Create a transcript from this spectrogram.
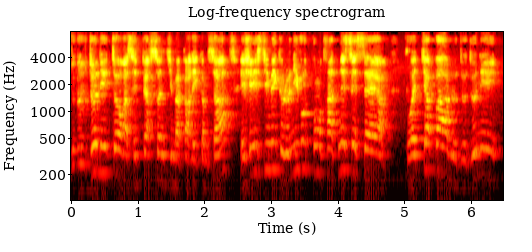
de donner tort à cette personne qui m'a parlé comme ça, et j'ai estimé que le niveau de contrainte nécessaire pour être capable de donner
